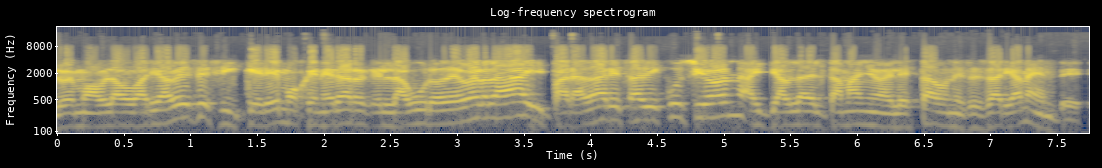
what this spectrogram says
lo hemos hablado varias veces y queremos generar el laburo de verdad y para dar esa discusión hay que hablar del tamaño del Estado necesariamente.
